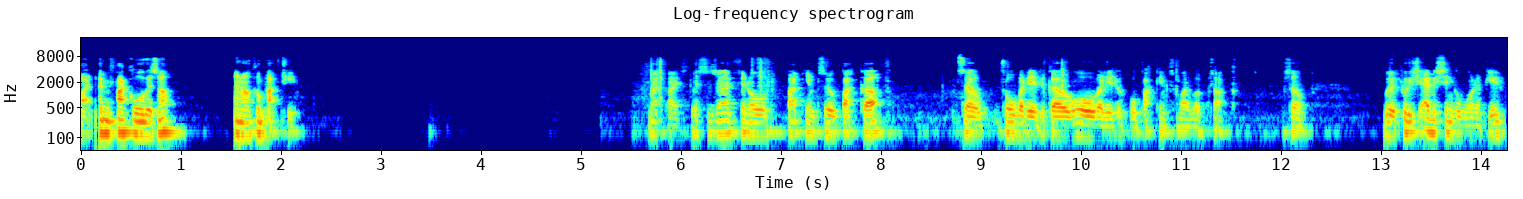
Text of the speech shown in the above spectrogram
Right, let me pack all this up and I'll come back to you. Right guys, this is everything all vacuum sealed back up. So it's all ready to go, all ready to go back into my rucksack. So we appreciate every single one of you.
